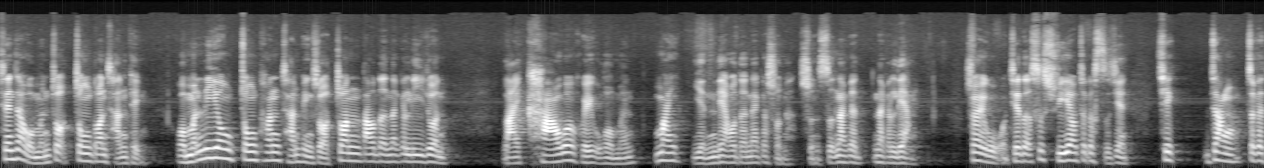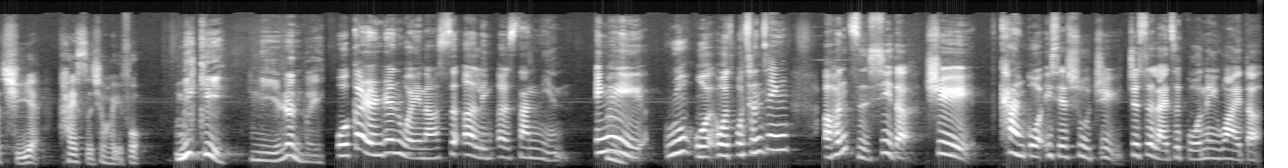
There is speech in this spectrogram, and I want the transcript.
现在我们做终端产品，我们利用终端产品所赚到的那个利润，来 cover 回我们卖饮料的那个损损失那个那个量。所以我觉得是需要这个时间。去让这个企业开始去恢复。Miki，你认为？我个人认为呢是二零二三年，因为如我我我曾经呃很仔细的去看过一些数据，就是来自国内外的。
